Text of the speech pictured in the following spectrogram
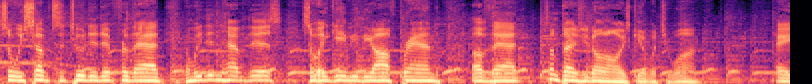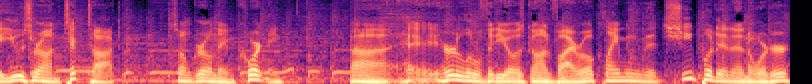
so we substituted it for that and we didn't have this so we gave you the off brand of that sometimes you don't always get what you want a user on tiktok some girl named courtney uh, her little video has gone viral claiming that she put in an order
